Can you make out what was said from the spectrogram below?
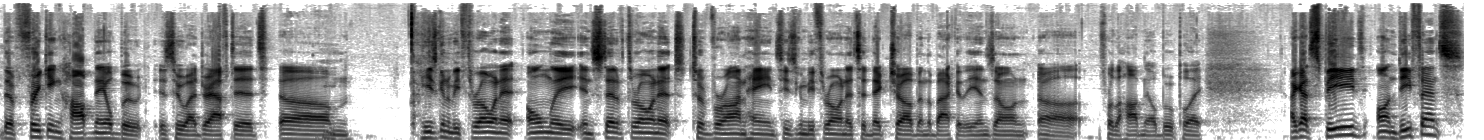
the freaking hobnail boot, is who I drafted. Um, he's going to be throwing it only instead of throwing it to Verron Haynes, he's going to be throwing it to Nick Chubb in the back of the end zone uh, for the hobnail boot play. I got speed on defense.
